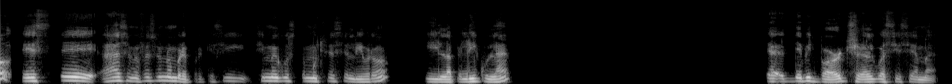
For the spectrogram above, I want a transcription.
hecho, este, ah, se me fue su nombre, porque sí, sí me gusta mucho ese libro y la película. Eh, David Barge, algo así se llama.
